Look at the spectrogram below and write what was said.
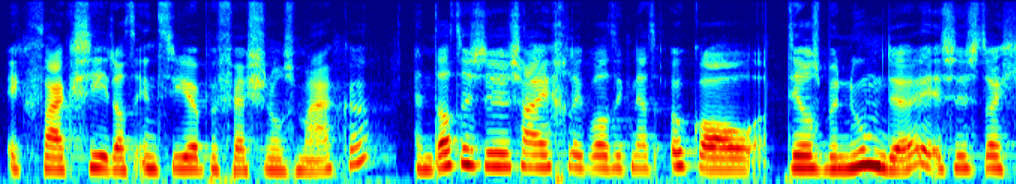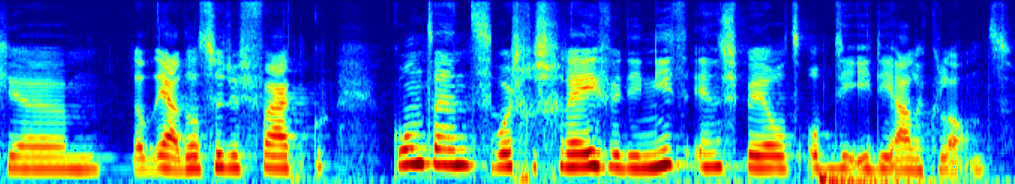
ik vaak zie dat interieurprofessionals maken. En dat is dus eigenlijk wat ik net ook al deels benoemde, is dus dat, je, ehm, dat, ja, dat ze dus vaak content wordt geschreven die niet inspeelt op die ideale klant.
